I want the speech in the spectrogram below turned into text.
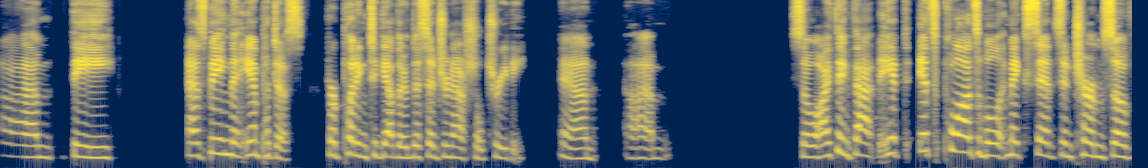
um, the as being the impetus for putting together this international treaty. And um, so I think that it it's plausible. It makes sense in terms of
